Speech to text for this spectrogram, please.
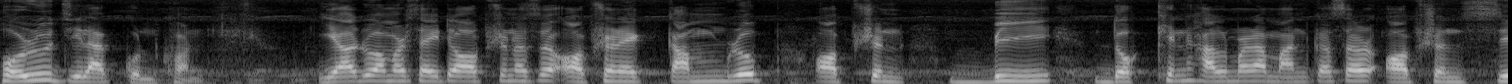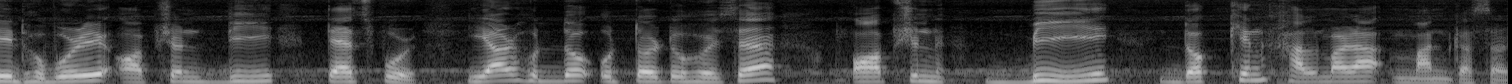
সৰু জিলা কোনখন? ইয়াৰো আমাৰ চাৰিটা অপশ্যন আছে। Option A Kamrup option B Dakshin Salmara Mankachar option C Dhubri option D Tezpur. ইয়াৰ শুদ্ধ উত্তৰটো হৈছে অপশ্যন বি দক্ষিণ শালমাৰা মানকাছাৰ।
